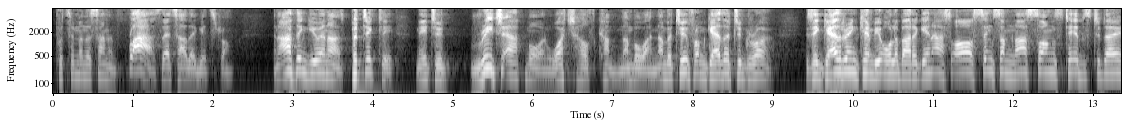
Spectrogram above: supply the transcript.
puts them in the sun and flies. That's how they get strong. And I think you and I particularly need to reach out more and watch health come. Number one. Number two, from gather to grow. You see, gathering can be all about again us. Oh, sing some nice songs, Tebs, today.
